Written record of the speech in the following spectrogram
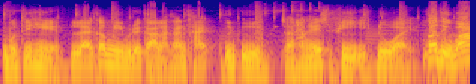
อุบัติเหตุ และก็มีบริการหลังการขายอื่นๆ จากทาง HP อีกด้วย ก็ถือว่า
